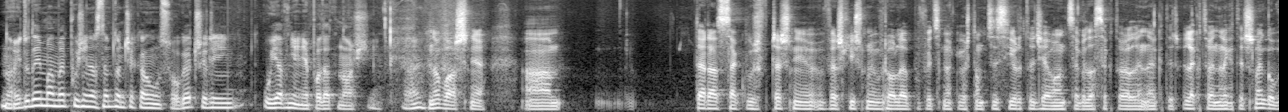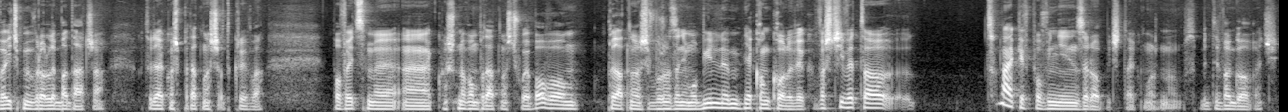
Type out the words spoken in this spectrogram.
No i tutaj mamy później następną ciekawą usługę, czyli ujawnienie podatności. Tak? No właśnie. Um, teraz, jak już wcześniej weszliśmy w rolę powiedzmy jakiegoś tam CSIRT działającego dla sektora elektroenergetycznego, wejdźmy w rolę badacza, który jakąś podatność odkrywa. Powiedzmy e, jakąś nową podatność webową, podatność w urządzeniu mobilnym, jakąkolwiek. Właściwie to co najpierw powinien zrobić, tak można sobie dywagować.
